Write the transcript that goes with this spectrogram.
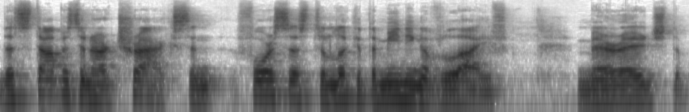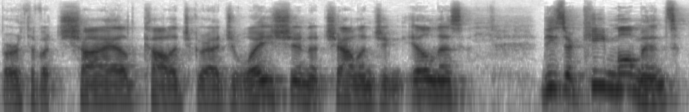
that stop us in our tracks and force us to look at the meaning of life. Marriage, the birth of a child, college graduation, a challenging illness. These are key moments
